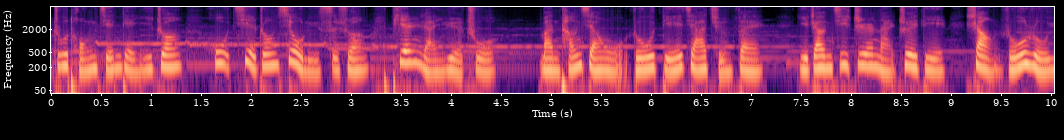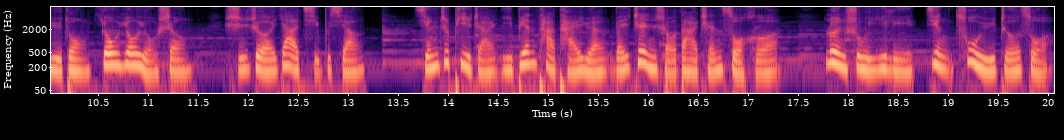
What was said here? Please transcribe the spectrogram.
朱仝检点衣装，忽妾中绣履四双，翩然跃出。满堂响舞，如叠加群飞；以张机枝乃坠地，上如如欲动，悠悠有声。使者讶其不祥，行之辟斩，以鞭挞台原为镇守大臣所合，论述以礼，竟促于者所。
